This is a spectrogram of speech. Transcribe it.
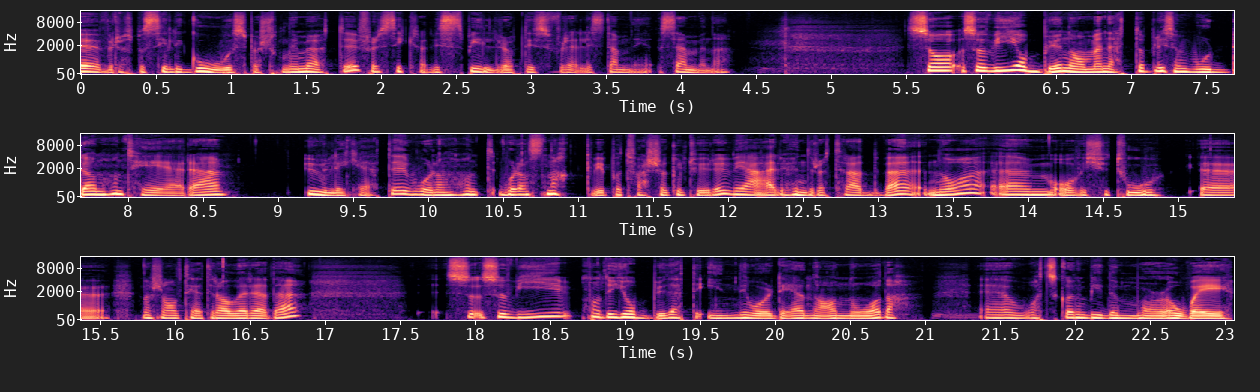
øver oss på å stille gode spørsmål i møter for å sikre at vi spiller opp disse forskjellige stemmene. Så, så, vi jobber jo nå med nettopp liksom hvordan håndtere ulikheter. Hvordan, hvordan, snakker vi på tvers av kulturer? Vi er 130 nå, um, over 22 uh, eh, nasjonaliteter allerede. Så, så, vi på en måte jobber jo dette inn i vår DNA nå, da. Uh, what's gonna be the moral way?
